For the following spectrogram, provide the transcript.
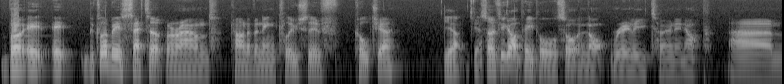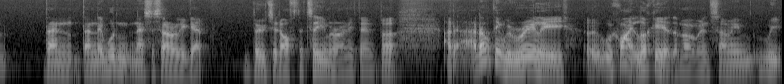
But it, it the club is set up around kind of an inclusive culture. Yeah, yeah, So if you got people sort of not really turning up, um, then then they wouldn't necessarily get booted off the team or anything. But I, d- I don't think we really uh, we're quite lucky at the moment. I mean, we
